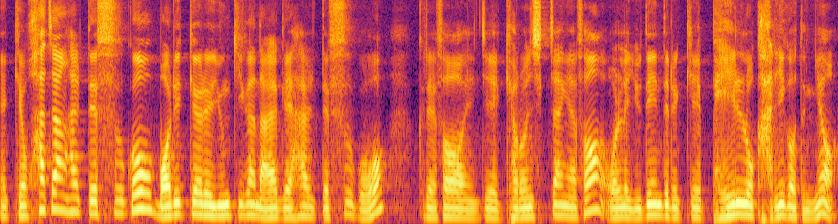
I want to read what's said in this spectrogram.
이렇게 화장할 때 쓰고 머릿결에 윤기가 나게 할 때 쓰고 그래서 이제 결혼식장에서 원래 유대인들이 이렇게 베일로 가리거든요.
